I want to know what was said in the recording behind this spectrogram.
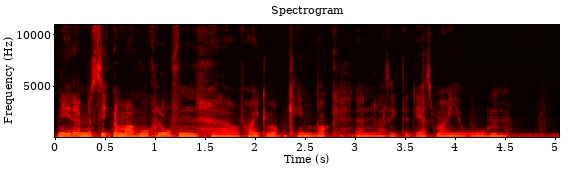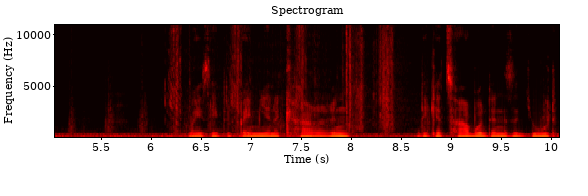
Nee, dann müsste ich nochmal hochlaufen. Darauf habe ich überhaupt keinen Bock. Dann lasse ich das erstmal hier oben. Mal ihr seht das bei mir eine Karre drin, die ich jetzt habe und dann ist es gut.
